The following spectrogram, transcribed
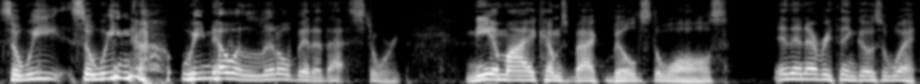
So we so we know we know a little bit of that story. Nehemiah comes back, builds the walls, and then everything goes away.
